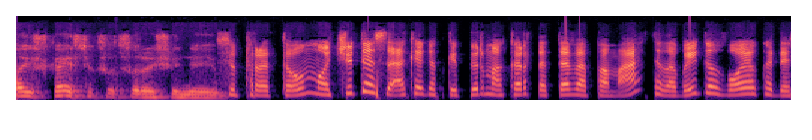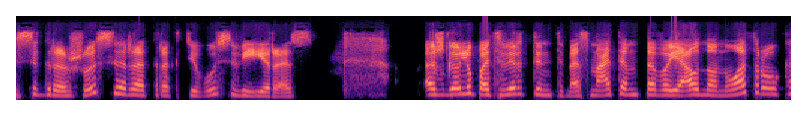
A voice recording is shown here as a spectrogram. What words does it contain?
laiškais tik susirašinėjom. Supratau, močiutė sakė, kad kai pirmą kartą tave pamatė, labai galvojo, kad esi gražus ir atraktyvus vyras. Aš galiu patvirtinti, mes matėm tavo jauno nuotrauką,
